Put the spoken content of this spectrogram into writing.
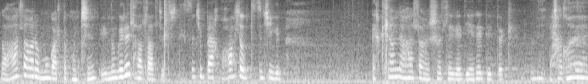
Хоолоогоор мөнгө олдог хүн чинь энүүгээрээ л хоолоо олж идэв шүү дээ. Тэгсэн чинь байхгүй хоолоо өвдсөн чинь ингэдэг рекламны хоолоо уншуулъя гэд яриад идэг. Байхгүй.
